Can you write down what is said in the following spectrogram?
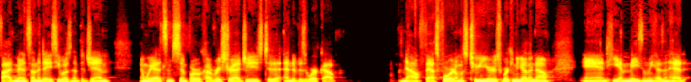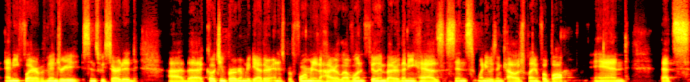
five minutes on the days he wasn't at the gym. and we had some simple recovery strategies to the end of his workout. Now, fast forward almost two years working together now, and he amazingly hasn't had any flare up of injury since we started uh, the coaching program together and is performing at a higher level and feeling better than he has since when he was in college playing football. And that's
